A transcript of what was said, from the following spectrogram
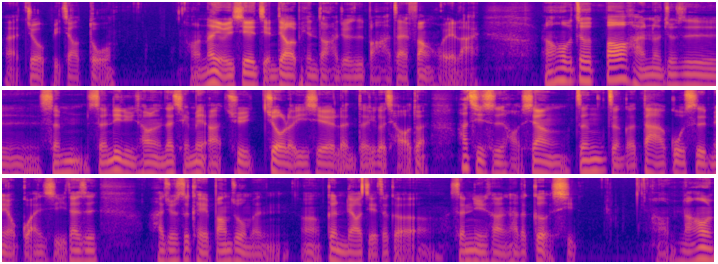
呃就比较多。好，那有一些剪掉的片段，它就是把它再放回来。然后就包含了就是神神力女超人在前面啊去救了一些人的一个桥段，它其实好像跟整个大故事没有关系，但是它就是可以帮助我们嗯更了解这个神力女超人她的个性。好，然后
